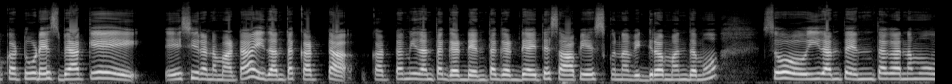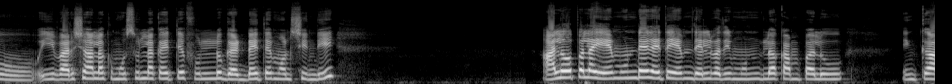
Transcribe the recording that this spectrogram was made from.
ఒక టూ డేస్ బ్యాకే వేసిరన్నమాట ఇదంతా కట్ట. కట్ట మీదంతా గడ్డి. ఎంత గడ్డి అయితే సాపు వేసుకున్న విగ్రహమందము సో ఇదంతా ఎంతగానము ఈ వర్షాలకు ముసుళ్ళకైతే ఫుల్ గడ్డి అయితే మొలిచింది. ఆ లోపల ఏముండేదైతే ఏం తెలియదు ముండ్ల కంపలు ఇంకా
